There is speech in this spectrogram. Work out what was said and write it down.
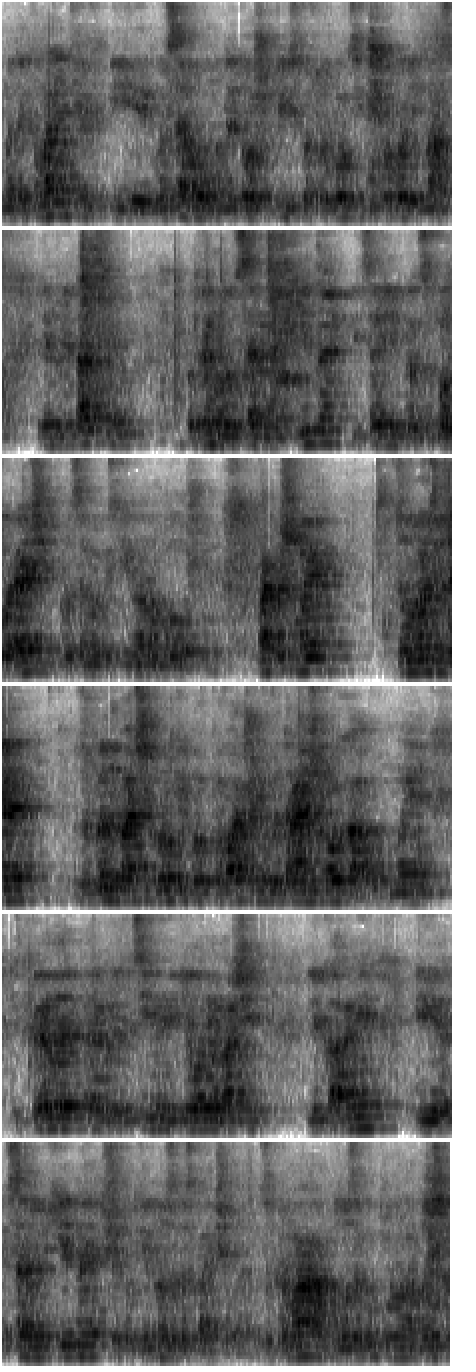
медикаментів, і ми все робимо для того, щоб ті військовослужбовці, які проходять нас реабілітацію, отримали все необхідне, і це є принципові речі, про це ми постійно наголошуємо. Також ми в цьому році вже зробили перші кроки по впровадженню ветеранського хабу. Ми відкрили реабілітаційне відділення в нашій лікарні і все необхідне, що потрібно забезпечили. Зокрема, було закуплено близько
